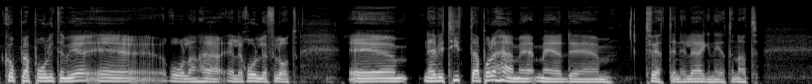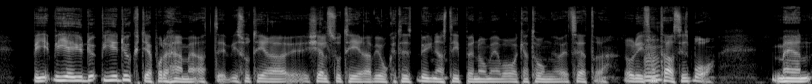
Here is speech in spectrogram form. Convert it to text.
koppla på lite mer eh, Roland här, eller Rolle förlåt. Eh, när vi tittar på det här med, med eh, tvätten i lägenheten, att vi, vi, är ju vi är duktiga på det här med att vi sorterar, källsorterar, vi åker till byggnadstippen och med våra kartonger etc. Och det är mm. fantastiskt bra. Men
